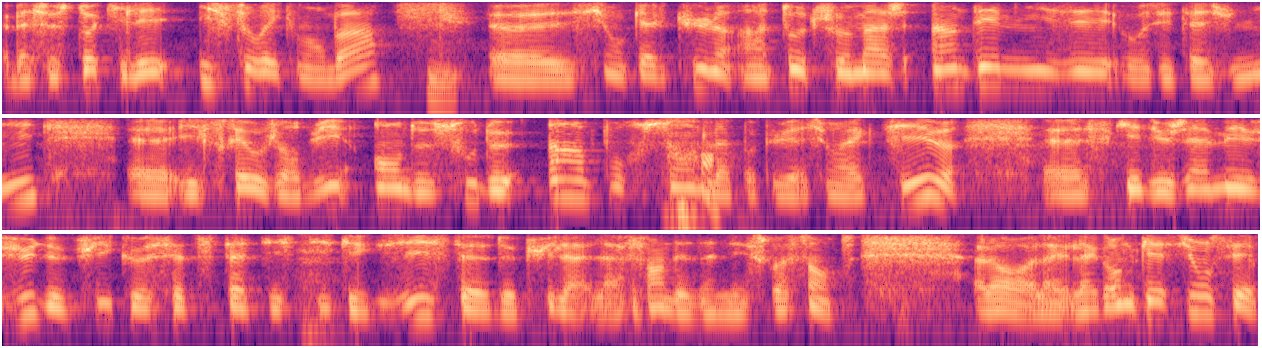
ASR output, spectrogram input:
eh ben, ce stock il est historiquement bas. Mmh. Euh, si on calcule un taux de chômage indemnisé aux États-Unis, il serait aujourd'hui en dessous de 1% de la population active, ce qui est du jamais vu depuis que cette statistique existe, depuis la, la fin des années 60. Alors la, la grande question c'est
